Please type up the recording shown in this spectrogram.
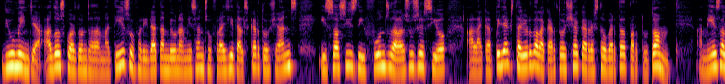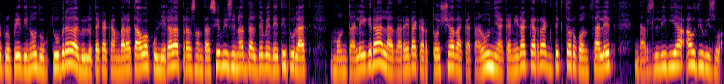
Diumenge, a dos quarts d'onze del matí, s'oferirà també una missa en sufragi dels cartoixans i socis difunts de l'associació a la capella exterior de la Cartoixa que resta oberta per tothom. A més, el proper 19 d'octubre, la Biblioteca Can Baratau acollirà la presentació visionat del DVD titulat Montalegre, la darrera cartoixa de Catalunya, que anirà a càrrec d'Héctor González d'Ars Líbia Audiovisual.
